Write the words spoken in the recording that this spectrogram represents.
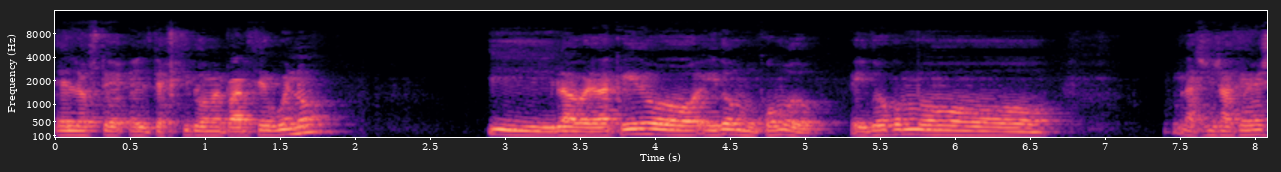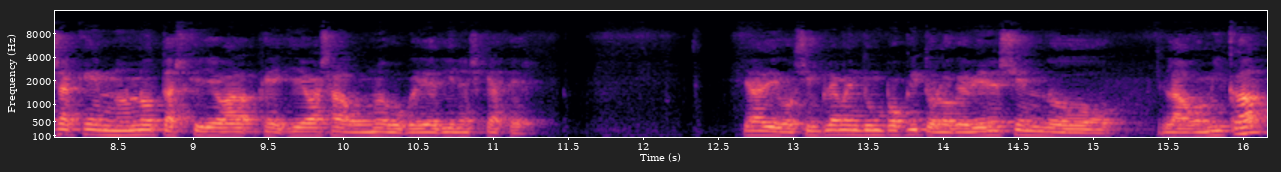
el, tejido me parece bueno y la verdad que he ido, he ido muy cómodo. He ido como... La sensación esa que no notas que, que llevas algo nuevo que ya tienes que hacer. Ya digo, simplemente un poquito lo que viene siendo la gomica,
